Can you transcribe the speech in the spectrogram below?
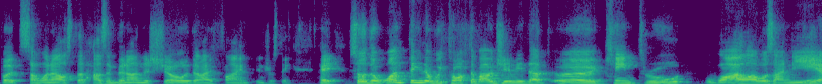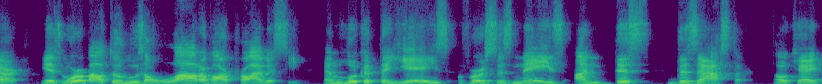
but someone else that hasn't been on the show that I find interesting. Hey, so the one thing that we talked about, Jimmy, that uh, came through while I was on the air is we're about to lose a lot of our privacy. And look at the yays versus nays on this disaster. Okay.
